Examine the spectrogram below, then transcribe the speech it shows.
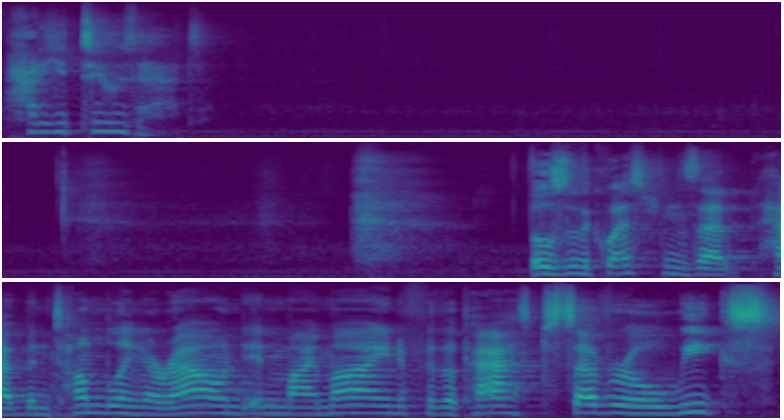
How do you do that? Those are the questions that have been tumbling around in my mind for the past several weeks.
